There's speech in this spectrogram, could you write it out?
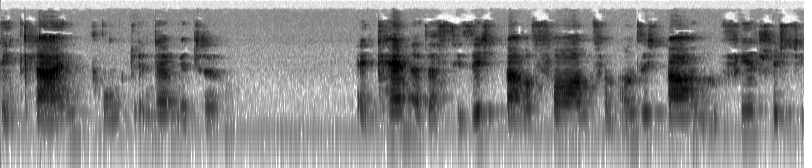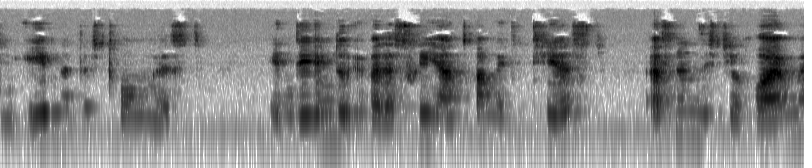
den kleinen Punkt in der Mitte. Erkenne, dass die sichtbare Form von unsichtbaren und vielschichtigen Ebenen durchdrungen ist. Indem du über das Sri Yantra meditierst, öffnen sich die Räume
